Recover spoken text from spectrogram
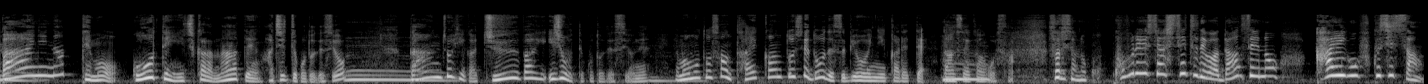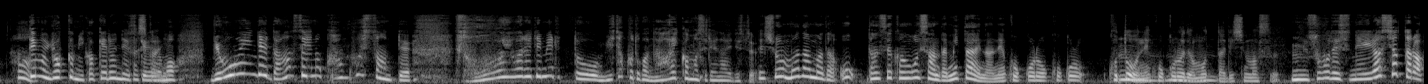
場合になっても5.1から7.8ってことですよ。男女比が10倍以上ってことですよね。山本さん、体感としてどうです？病院に行かれて、男性看護師さん。そうですの、高齢者施設では男性の介護福祉士さんでもよく見かけるんですけれども、病院で男性の看護師さんって、そう言われてみると、見たことがないかもしれないです。でしょまだまだ、お男性看護師さんだみたいなね、心、心、ことをね、心で思ったりします。うん、そうですね。いらっしゃったら、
